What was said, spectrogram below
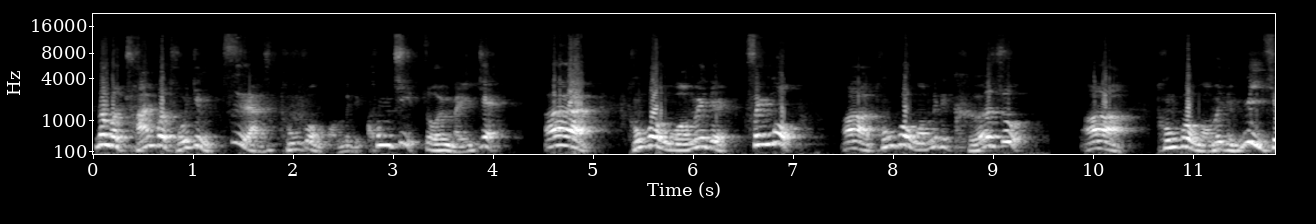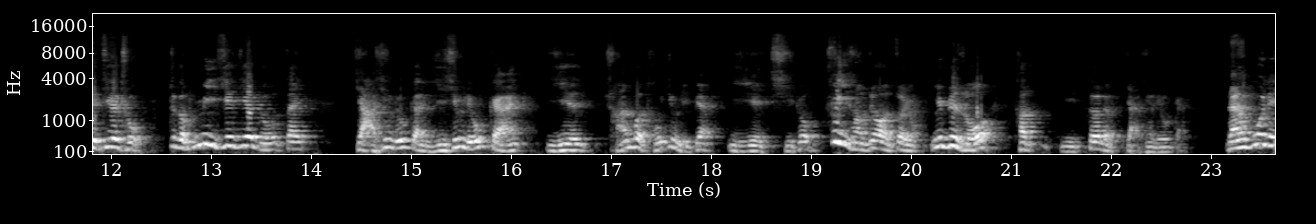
那么传播途径自然是通过我们的空气作为媒介，哎，通过我们的飞沫。啊，通过我们的咳嗽啊，通过我们的密切接触，这个密切接触在甲型流感、乙型流感也传播途径里边也起着非常重要的作用。你比如，他你得了甲型流感，然后呢，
